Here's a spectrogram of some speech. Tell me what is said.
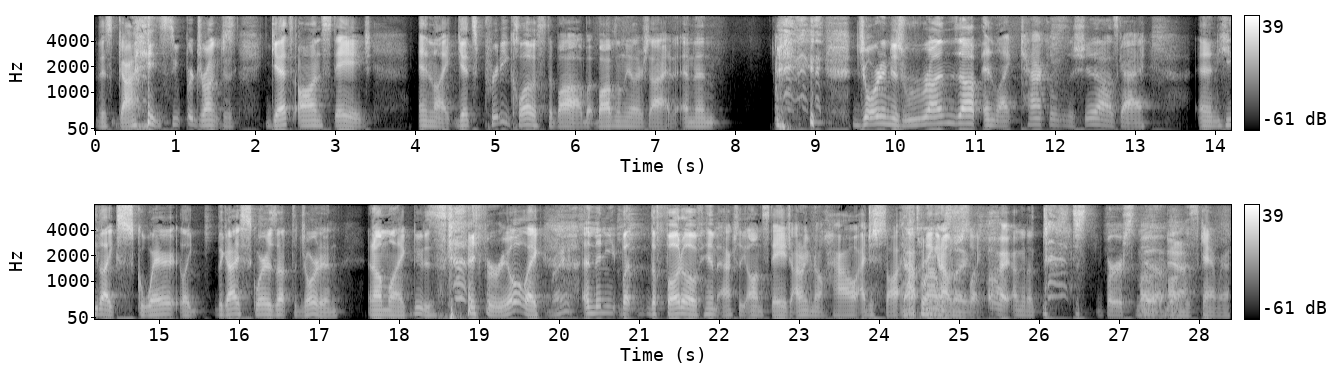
this guy, super drunk, just gets on stage and like gets pretty close to Bob, but Bob's on the other side. And then Jordan just runs up and like tackles the shit out of this guy. And he like square like the guy squares up to Jordan. And I'm like, dude, is this guy for real? Like, Right. and then you, but the photo of him actually on stage, I don't even know how. I just saw it That's happening, I and I was was just like, all right, I'm gonna just burst mode Yeah. on Yeah. this camera.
